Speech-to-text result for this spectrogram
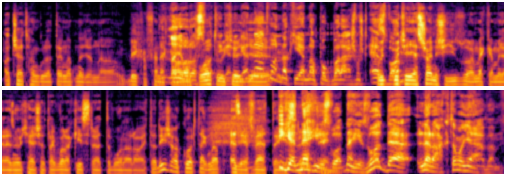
a chat hangulat tegnap nagyon a béka fenek Nagyon alatt rossz volt, volt, igen, úgyhogy igen. De hát vannak ilyen napok, Balázs, most ez úgy, van. úgyhogy ezt sajnos így utólag meg kell magyarázni, hogyha esetleg valaki észrevette volna rajtad is, akkor tegnap ezért vette Igen, nehéz Ennyi. volt, nehéz volt, de lerágtam a nyelvem.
